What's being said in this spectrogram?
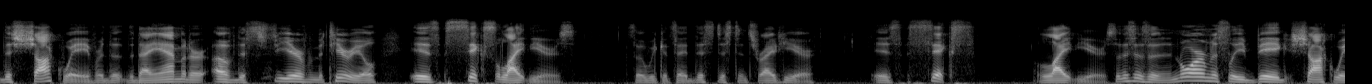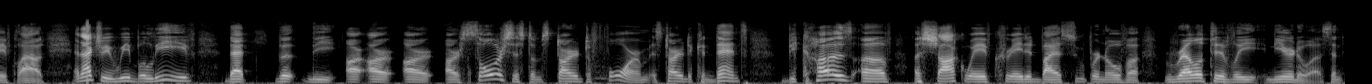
this shock wave, or the, the diameter of the sphere of material, is six light years. So we could say this distance right here is six light years. So this is an enormously big shock wave cloud. And actually, we believe that the, the, our, our, our, our solar system started to form, it started to condense because of a shock wave created by a supernova relatively near to us. And,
